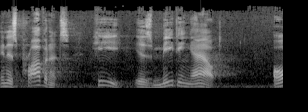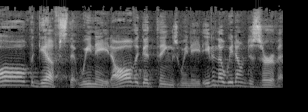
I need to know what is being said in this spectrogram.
in his providence, he is meting out all the gifts that we need, all the good things we need, even though we don't deserve it.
